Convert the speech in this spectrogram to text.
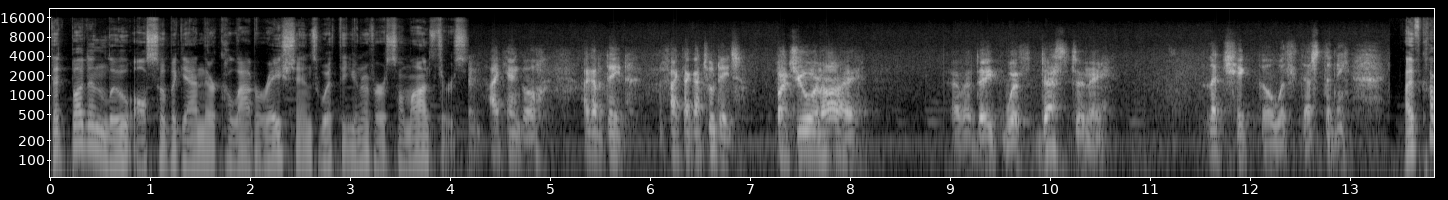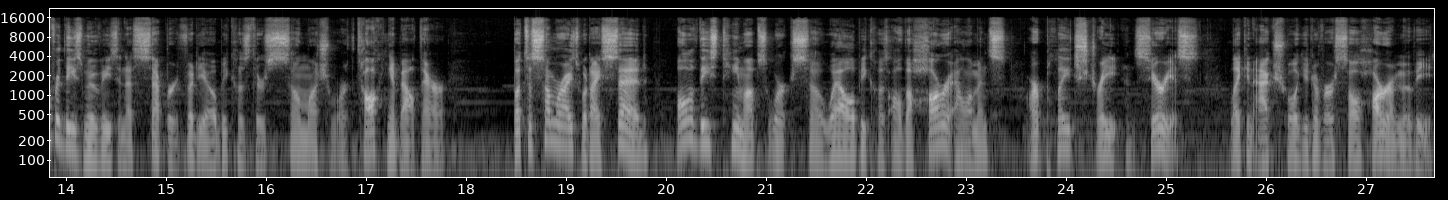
that Bud and Lou also began their collaborations with the Universal Monsters. I can't go. I got a date. In fact, I got two dates. But you and I have a date with destiny. Let Chick go with Destiny. I've covered these movies in a separate video because there's so much worth talking about there. But to summarize what I said, all of these team ups work so well because all the horror elements are played straight and serious, like an actual Universal horror movie.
